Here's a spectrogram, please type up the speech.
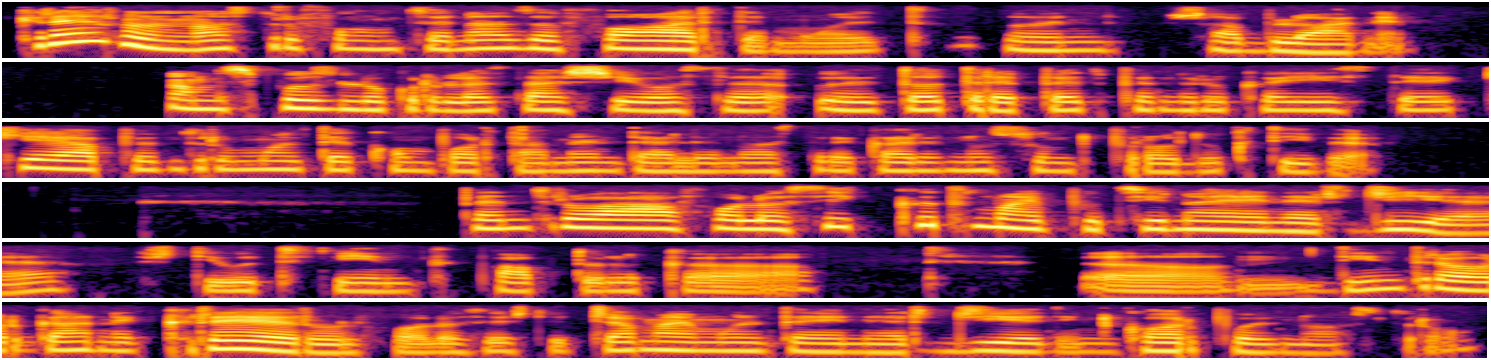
Creierul nostru funcționează foarte mult în șabloane. Am spus lucrul ăsta și o să îl tot repet pentru că este cheia pentru multe comportamente ale noastre care nu sunt productive. Pentru a folosi cât mai puțină energie, știut fiind faptul că uh, dintre organe creierul folosește cea mai multă energie din corpul nostru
